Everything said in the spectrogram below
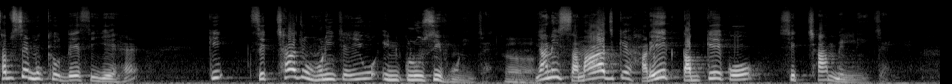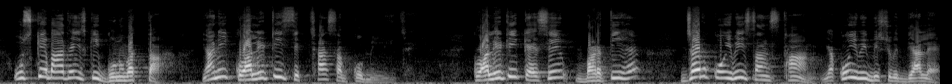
सबसे मुख्य उद्देश्य ये है कि शिक्षा जो होनी चाहिए वो इंक्लूसिव होनी चाहिए। हाँ। यानी समाज के हरेक तबके को शिक्षा मिलनी चाहिए। उसके बाद है इसकी गुणवत्ता यानी क्वालिटी शिक्षा सबको मिलनी चाहिए। क्वालिटी कैसे बढ़ती है? जब कोई भी संस्थान या कोई भी विश्वविद्यालय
